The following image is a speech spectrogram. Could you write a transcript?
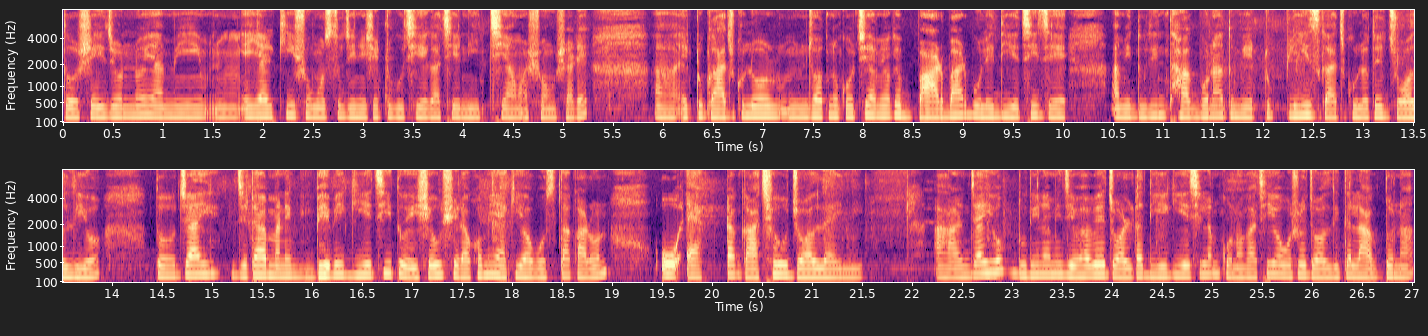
তো সেই জন্যই আমি এই আর কি সমস্ত জিনিস একটু গুছিয়ে গাছিয়ে নিচ্ছি আমার সংসারে। একটু গাছগুলোর যত্ন করছি। আমি ওকে বারবার বলে দিয়েছি যে, আমি দুদিন থাকব না, তুমি একটু প্লিজ গাছগুলোতে জল দিও। তো যাই, যেটা মানে ভেবে গিয়েছি, তো এসেও সেরকমই একই অবস্থা। কারণ ও একটা গাছেও জল দেয়নি। আর যাই হোক, দুদিন আমি যেভাবে জলটা দিয়ে গিয়েছিলাম, কোনো গাছেই অবশ্য জল দিতে লাগতো না।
